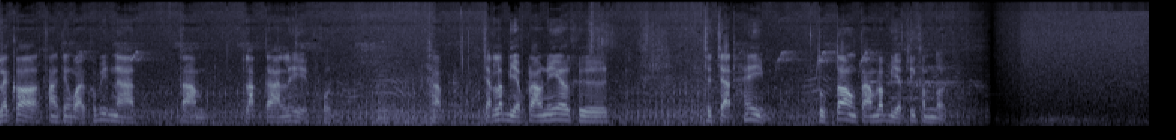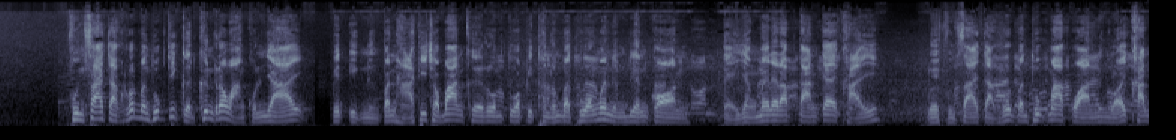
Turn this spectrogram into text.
และก็ทางจังหวัดก็พิจารณาตามหลักการและเหตุผลครับ จัดระเบียบคราวนี้ก็คือ จะจัดให้ถูกต้องตามระเบียบที่กำหนดฝุ่นทรายจากรถบรรทุกที่เกิดขึ้นระหว่างขนย้าย เป็นอีกหนึ่งปัญหาที่ชาวบ้านเคยรวมตัวปิดถนนประท้วงเมื่อหนึ่งเดือนก่อน แต่ยังไม่ได้รับการแก้ไข โดยฝุ่นทรายจากรถบรรทุกมากกว่า 100 คัน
